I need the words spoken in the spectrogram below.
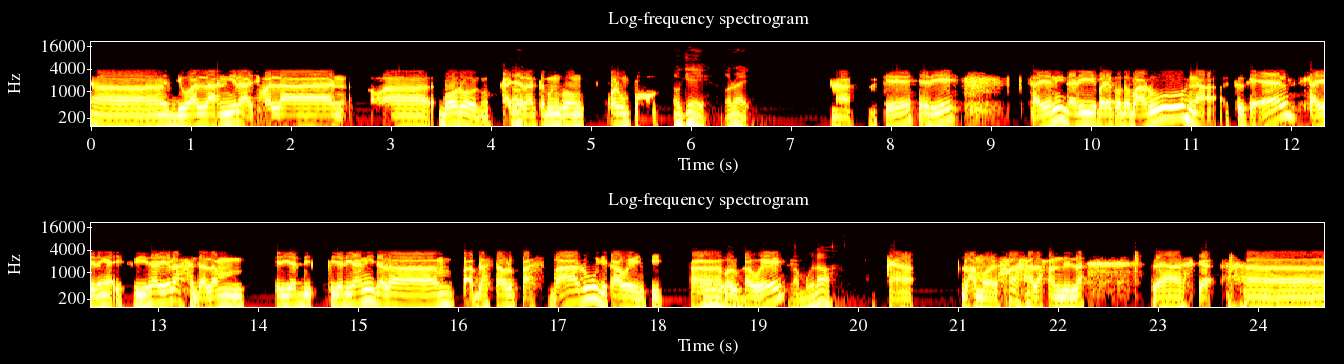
uh, jualan ni lah jualan uh, boron kat Oh. Jalan Temenggung Kuala Lumpur. Okey, alright. Ha, okey. Jadi saya ni daripada Kota Baru nak ke KL, saya dengan isteri saya lah dalam kejadian, kejadian ni dalam 14 tahun lepas. Baru je kahwin cik. Ha, Oh. baru kahwin. Lama dah. Ha, lama lah. Alhamdulillah. Dah uh,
